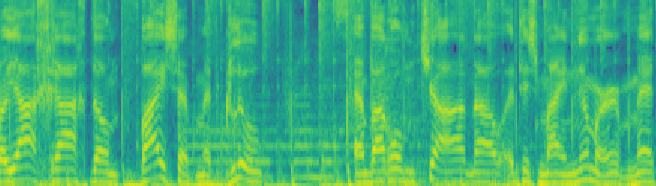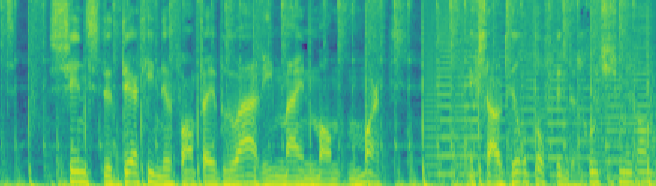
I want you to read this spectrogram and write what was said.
Zou ja, graag dan bicep met glue. En waarom? Tja, nou, het is mijn nummer met sinds de 13e van februari mijn man Mart. Ik zou het heel tof vinden. Groetjes Miranda.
